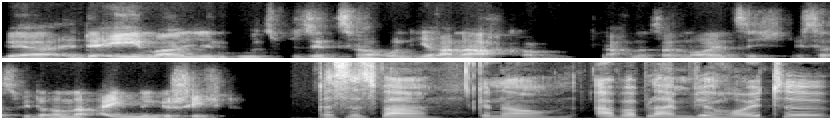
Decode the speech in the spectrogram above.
der, der ehemaligen Gutsbesitzer und ihrer Nachkommen. Nach 1990 ist das wieder eine eigene Geschichte. Das ist wahr, genau. Aber bleiben wir heute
